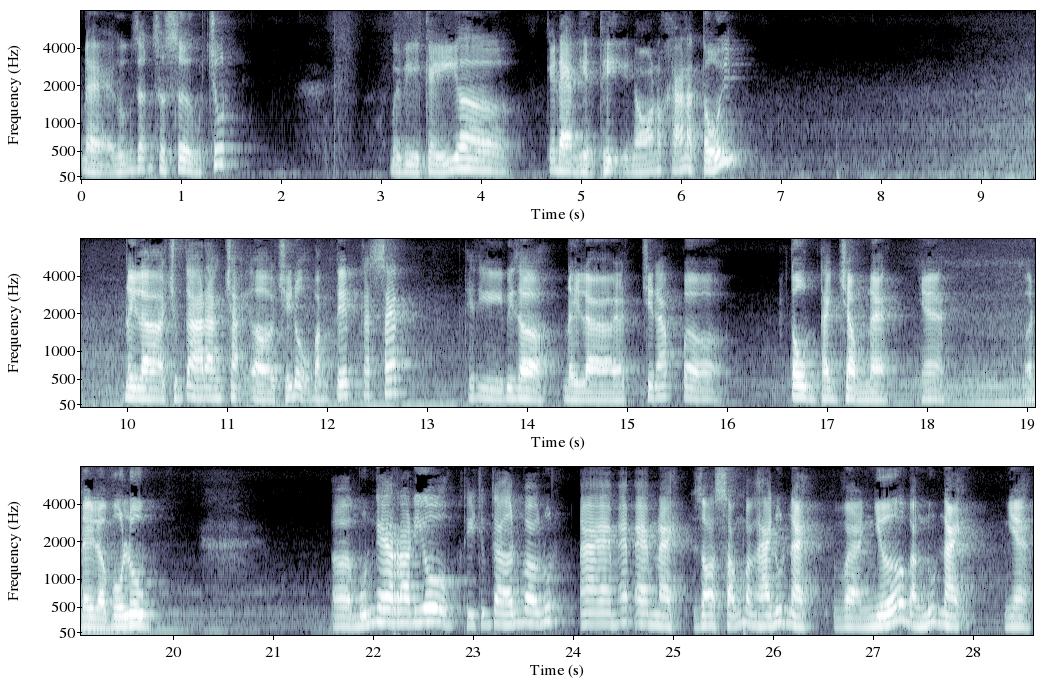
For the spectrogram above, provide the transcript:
để hướng dẫn sơ sơ một chút. Bởi vì cái uh, cái đèn hiển thị nó nó khá là tối đây là chúng ta đang chạy ở chế độ bằng tép cassette thế thì bây giờ đây là chiếc áp uh, tôn thanh trầm này nha và đây là volume uh, muốn nghe radio thì chúng ta ấn vào nút AM FM này do sóng bằng hai nút này và nhớ bằng nút này nha.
